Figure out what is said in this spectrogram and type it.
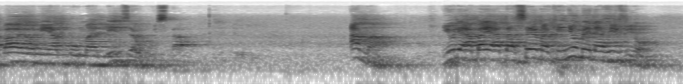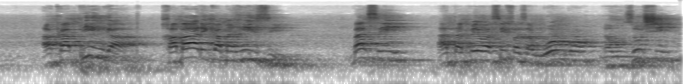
ambayo ni ya kumaliza Uislamu. Ama yule ambaye atasema kinyume na hivyo, akapinga habari kama hizi, basi atapewa sifa za uongo na uzushi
